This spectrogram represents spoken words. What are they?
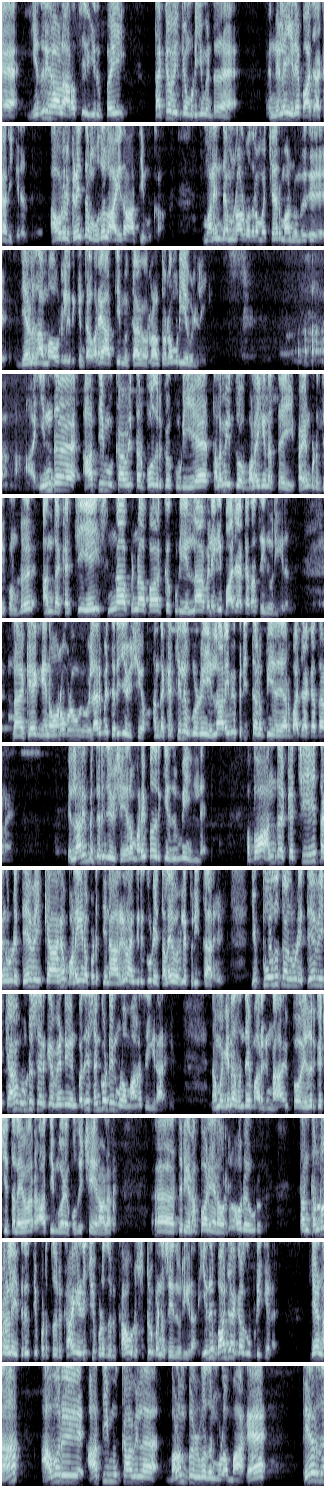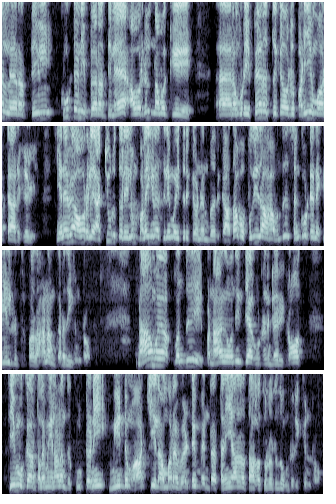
எதிர்கால அரசியல் இருப்பை தக்க வைக்க முடியும் என்ற நிலையிலே பாஜக இருக்கிறது. அவர்கள் கிடைத்த முதல் ஆயுதம் அதிமுக. மறைந்த முன்னாள் முதலமைச்சர் மாண்புமிகு ஜெயலலிதா அம்மா அவர்கள் இருக்கின்ற வரை அதிமுக அவர்களால் தொட முடியவில்லை. இந்த அதிமுகவில் தற்போது இருக்கக்கூடிய தலைமைத்துவ பலகீனத்தை பயன்படுத்தி கொண்டு அந்த கட்சியை சின்ன பின்னா பார்க்கக்கூடிய எல்லா வேலையும் பாஜக தான் செய்து வருகிறது. நான் கேட்க என்ன உங்க எல்லாருமே தெரிஞ்ச விஷயம். அந்த கட்சியில கூடிய எல்லாரையுமே பிரித்து அனுப்பியது யார்? பாஜக தானே? எல்லாருக்குமே தெரிஞ்ச விஷயம். இதெல்லாம் மறைப்பதற்கு எதுவுமே இல்லை. அப்போ அந்த கட்சியை தங்களுடைய தேவைக்காக பலகீனப்படுத்தினார்கள். அங்கு இருக்கக்கூடிய தலைவர்களை பிரித்தார்கள். இப்போது தங்களுடைய தேவைக்காக ஒன்று சேர்க்க வேண்டும் என்பதை செங்கோட்டையின் மூலமாக செய்கிறார்கள். நமக்கு என்ன சந்தேகமா இருக்குன்னா இப்போ எதிர்க்கட்சி தலைவர் அதிமுக பொதுச் செயலாளர் திரு. எடப்பாடியார் அவர்கள் ஒரு ஒரு தன் தொண்டர்களை திருப்திப்படுத்துவதற்காக எழுச்சிப்படுத்துவதற்காக ஒரு சுற்றுப்பயணம் செய்து வருகிறார்? இது பாஜகவுக்கு பிடிக்கல. ஏன்னா அவரு அதிமுகவில் பலம் பெறுவதன் மூலமாக தேர்தல் நேரத்தில் கூட்டணி பேரத்திலே அவர்கள் நமக்கு நம்முடைய பேரத்துக்கு அவர்கள் பணிய மாட்டார்கள். எனவே அவர்களை அச்சுறுத்தலிலும் பலகீனத்திலும் வைத்திருக்க வேண்டும் என்பதற்காக தான் புதிதாக வந்து செங்கோட்டையினை கையில் எடுத்திருப்பதாக நாம் கருதுகின்றோம். நாம வந்து இப்ப நாங்க வந்து இந்தியா கூட்டணியில் இருக்கிறோம். திமுக தலைமையிலான அந்த கூட்டணி மீண்டும் ஆட்சியில் அமர வேண்டும் என்ற தனியாத தாகத்துடன் இருந்து கொண்டிருக்கின்றோம்.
